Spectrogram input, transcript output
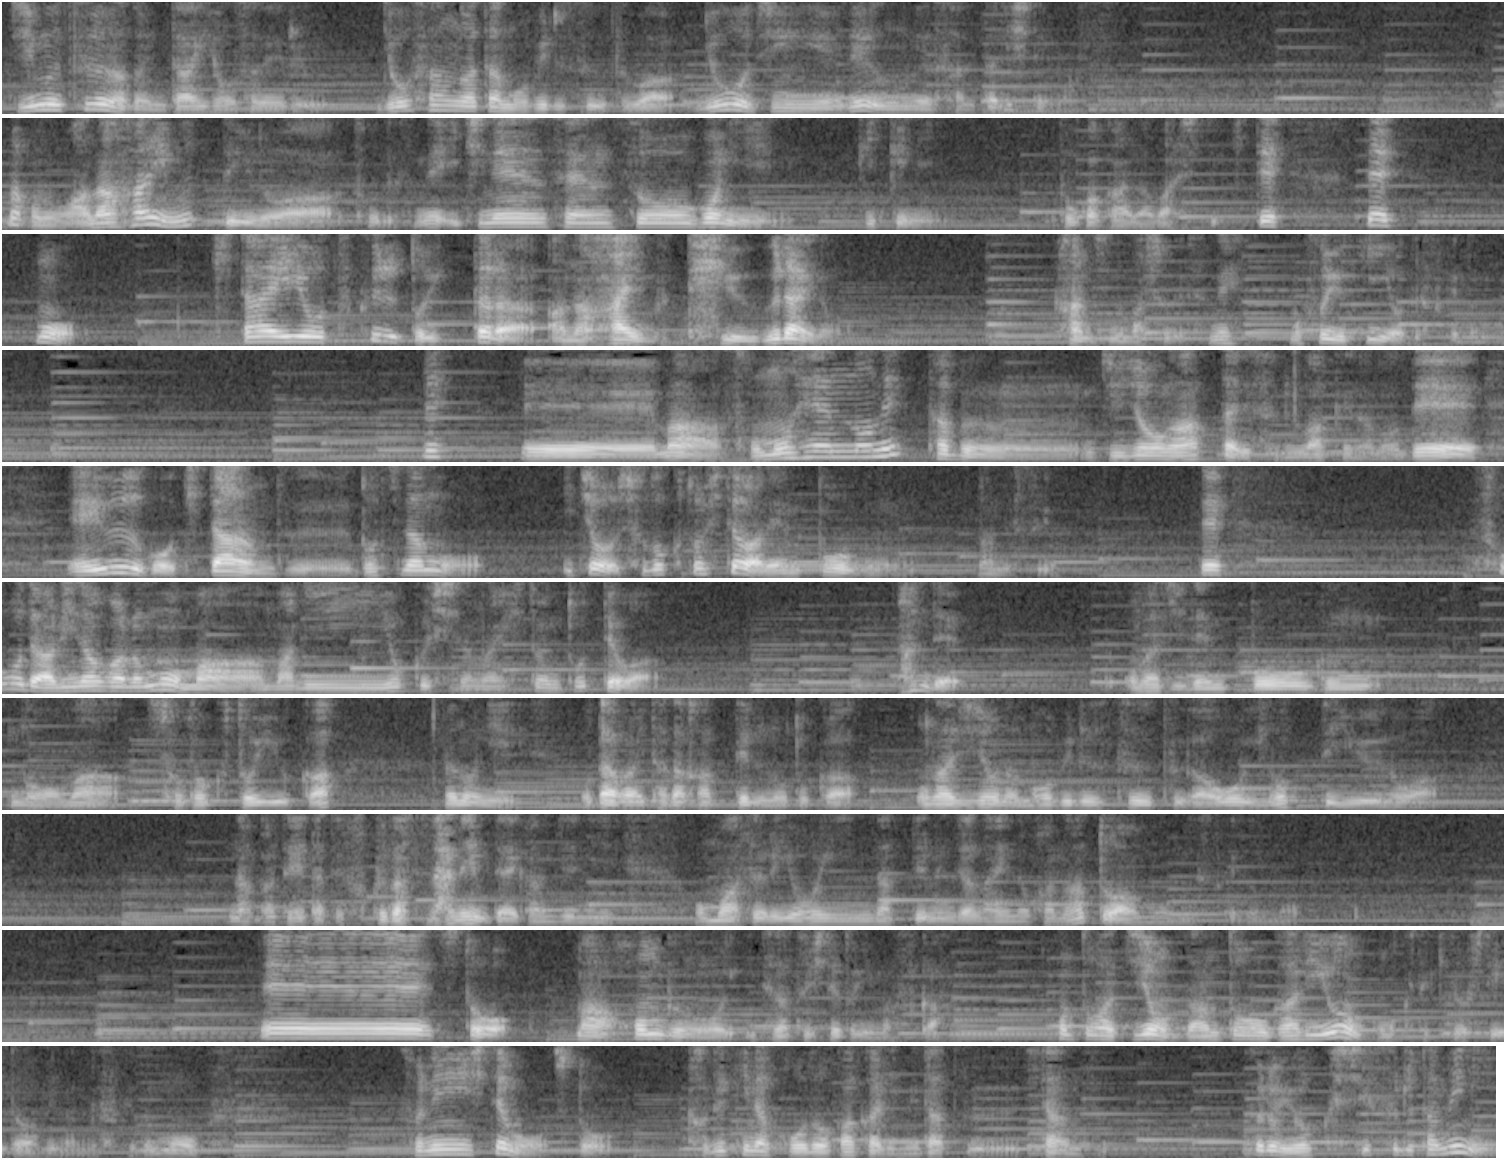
ジム2などに代表される量産型モビルスーツは両陣営で運営されたりしています。まあ、このアナハイムっていうのはそうですね1年戦争後に一気に10日間流してきてでもう機体を作ると言ったらアナハイムっていうぐらいの感じの場所ですね。もうそういう企業ですけども、えー、まあその辺のね多分事情があったりするわけなのでエウーゴ、ティターンズどちらも一応所属としては連邦軍なんですよ。でそうでありながらもまああまりよく知らない人にとってはなんで同じ連邦軍のまあ所属というかなのにお互い戦ってるのとか同じようなモビルスーツが多いのっていうのはなんか贅沢で複雑だねみたいな感じに思わせる要因になってるんじゃないのかなとは思うんですけども。でちょっとまあ本文を逸脱してと言いますか。本当はジオン残党狩りを目的としていたわけなんですけどもそれにしてもちょっと過激な行動ばかり目立つティタンズ。それを抑止するために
